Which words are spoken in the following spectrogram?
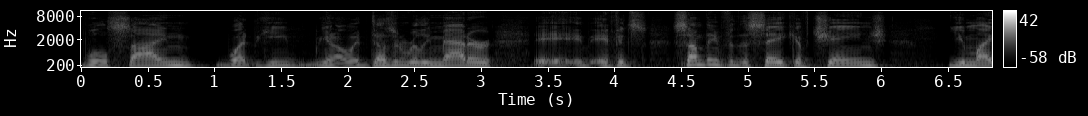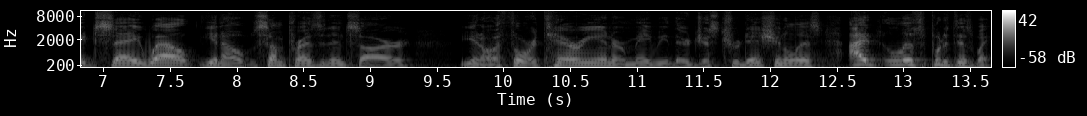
will sign what he, you know, it doesn't really matter if it's something for the sake of change. You might say, well, you know, some presidents are you know, authoritarian or maybe they're just traditionalist. I let's put it this way:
